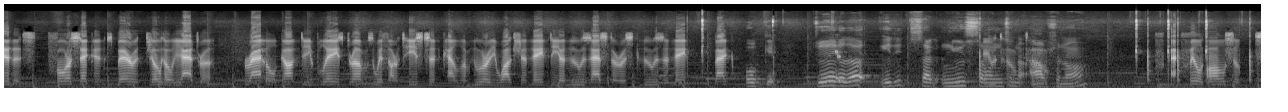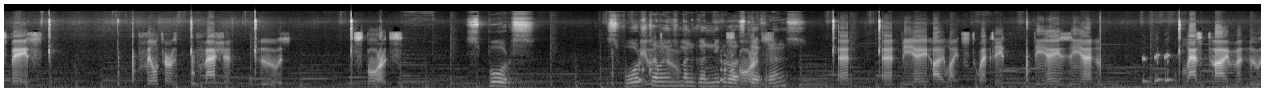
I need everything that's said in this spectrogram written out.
minutes. 4 seconds. Bharat Jodo Yatra. Rahul Gandhi plays drums with artists in Kalamuri. Watch an India news asterisk news and name. Back. Okay చూసారు కదా ఇది న్యూస్ సంబంధించిన ఆప్షన్ Fill also space. Filters. Fashion. News. Sports. Sports sports సంబంధించి మనకి అన్ని ఇక్కడ వస్తాయి Sports. Friends N- NBA highlights 20. DAZN. Last time in New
